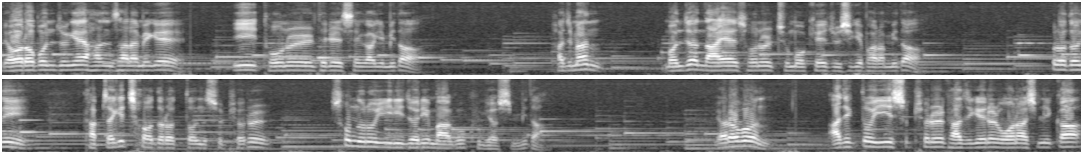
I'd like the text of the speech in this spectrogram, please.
여러분 중에 한 사람에게 이 돈을 드릴 생각입니다. 하지만 먼저 나의 손을 주목해 주시기 바랍니다. 그러더니 갑자기 쳐들었던 수표를 손으로 이리저리 마구 구겼습니다. 여러분, 아직도 이 수표를 가지기를 원하십니까?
